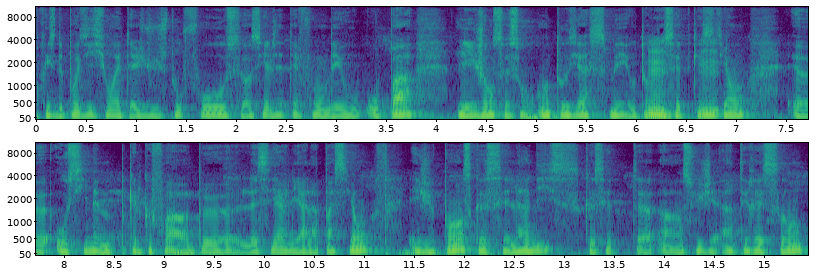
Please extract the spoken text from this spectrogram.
prises de position étaient justes ou fausses, si elles étaient fondées ou, pas. Les gens se sont enthousiasmés autour de mmh. cette question, mmh. euh, aussi même quelquefois un peu laissés aller à la passion. Et je pense que c'est l'indice que c'est euh, un sujet intéressant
